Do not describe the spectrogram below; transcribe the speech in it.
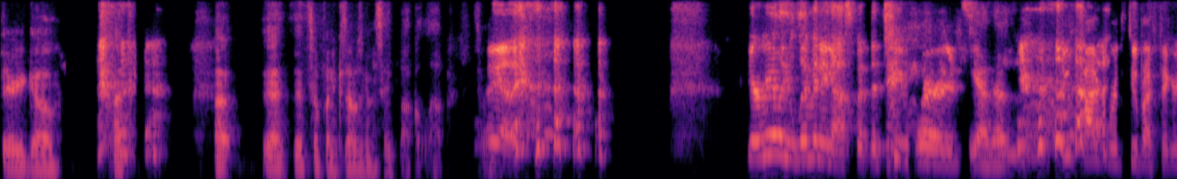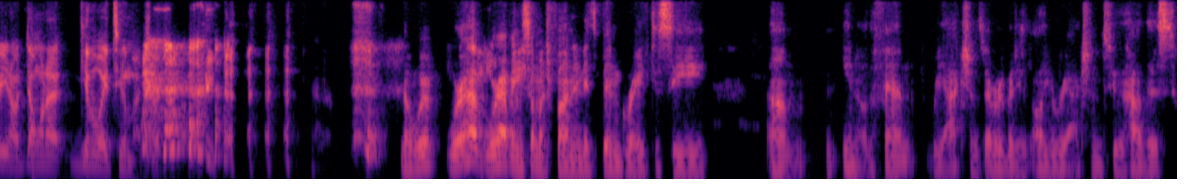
there you go. Uh, uh, that, that's so funny because I was going to say buckle up. So. Yeah. You're really limiting us with the two words. yeah, that's two five words too, but I figure you know don't want to give away too much. No, we're we're having we're having so much fun, and it's been great to see, um, you know, the fan reactions, everybody's all your reaction to how this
